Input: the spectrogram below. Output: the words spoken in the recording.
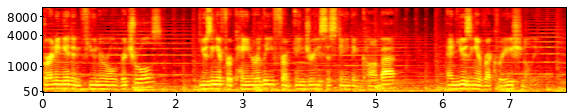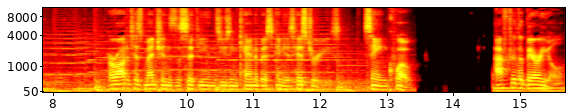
burning it in funeral rituals, using it for pain relief from injuries sustained in combat, and using it recreationally. Herodotus mentions the Scythians using cannabis in his histories, saying, quote, After the burial,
